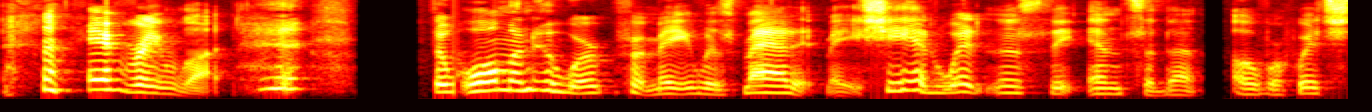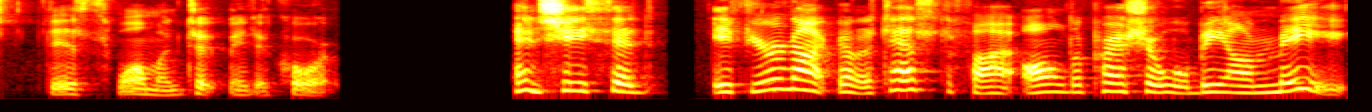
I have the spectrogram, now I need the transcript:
Everyone. The woman who worked for me was mad at me. She had witnessed the incident over which this woman took me to court. And she said, If you're not going to testify, all the pressure will be on me.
